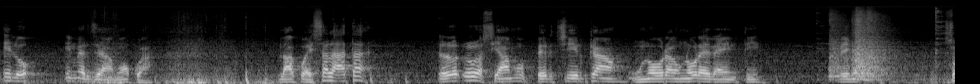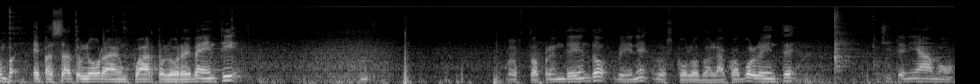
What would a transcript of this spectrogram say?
e lo immergiamo qua. L'acqua è salata, lo lasciamo per circa un'ora, un'ora e venti. Bene, è passato l'ora e un quarto, l'ora e venti. Lo sto prendendo, bene, lo scolo dall'acqua bollente. Ci teniamo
